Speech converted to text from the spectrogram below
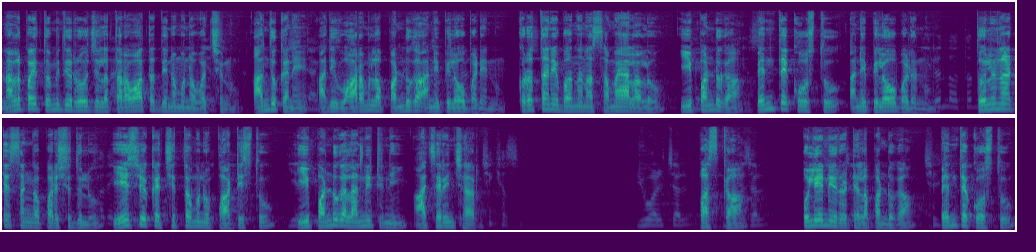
నలభై తొమ్మిది రోజుల తర్వాత దినమున వచ్చును. అందుకనే అది వారముల పండుగ అని పిలువబడెను. క్రొత్త నిబంధన సమయాలలో ఈ పండుగ పెంతె కోస్తు అని పిలువబడును. తొలినాటి సంఘ పరిశుద్ధులు యేసు యొక్క చిత్తమును పాటిస్తూ ఈ పండుగలన్నిటినీ ఆచరించారు. పస్కా పులియని రొట్టెల పండుగ పెంతె కోస్తు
